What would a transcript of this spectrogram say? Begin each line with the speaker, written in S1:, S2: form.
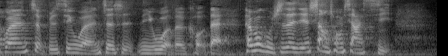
S1: 关，这不是新闻，这是你我的口袋。台北股市在今天上冲下洗，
